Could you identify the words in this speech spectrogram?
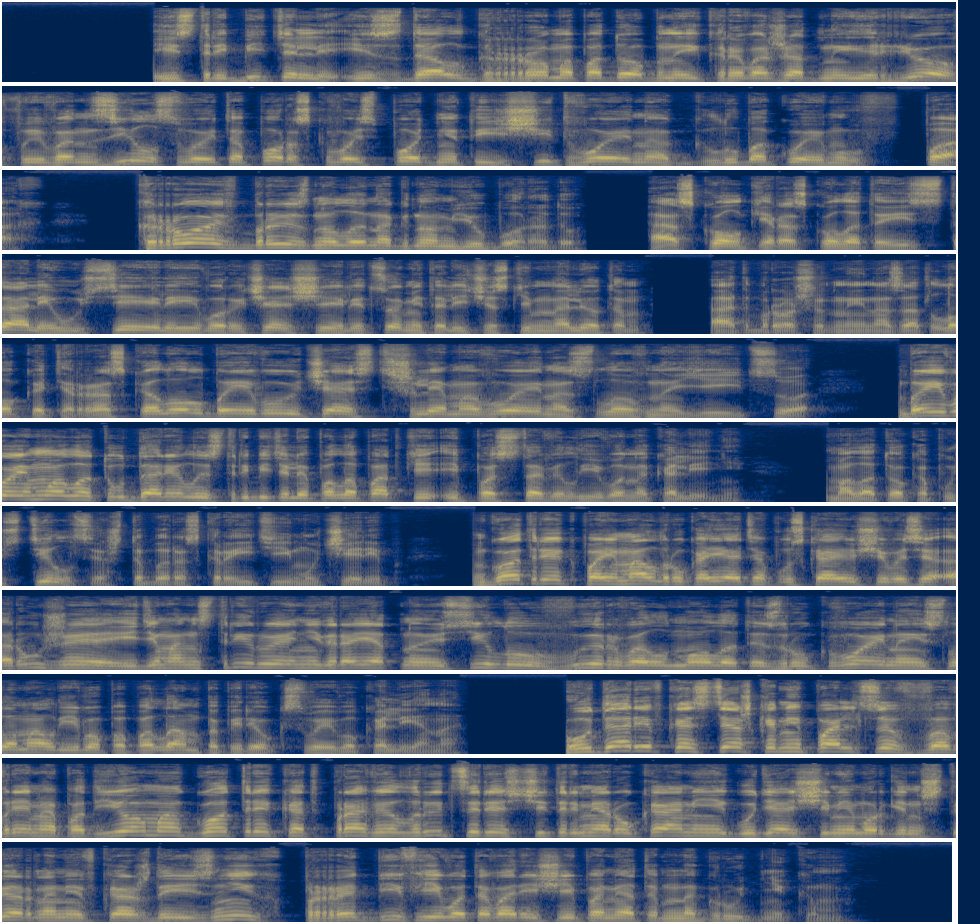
Истребитель издал громоподобный кровожадный рев и вонзил свой топор сквозь поднятый щит воина глубоко ему в пах. Кровь брызнула на гномью бороду. Осколки расколотой стали усеяли его рычащее лицо металлическим налетом. Отброшенный назад локоть расколол боевую часть шлема воина, словно яйцо. Боевой молот ударил истребителя по лопатке и поставил его на колени. Молоток опустился, чтобы раскроить ему череп. Готрик поймал рукоять опускающегося оружия и, демонстрируя невероятную силу, вырвал молот из рук воина и сломал его пополам поперек своего колена. Ударив костяшками пальцев во время подъема, Готрик отправил рыцаря с четырьмя руками и гудящими моргенштернами в каждой из них, пробив его товарищей помятым нагрудником.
